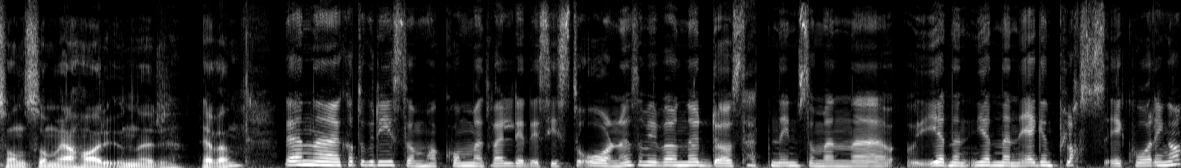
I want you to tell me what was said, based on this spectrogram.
sånn som jeg har under TV-en. Det er en eh, kategori som har kommet veldig de siste årene, så vi var nødt til å sette den inn som en eh, Gi den, en egen plass i kåringa.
